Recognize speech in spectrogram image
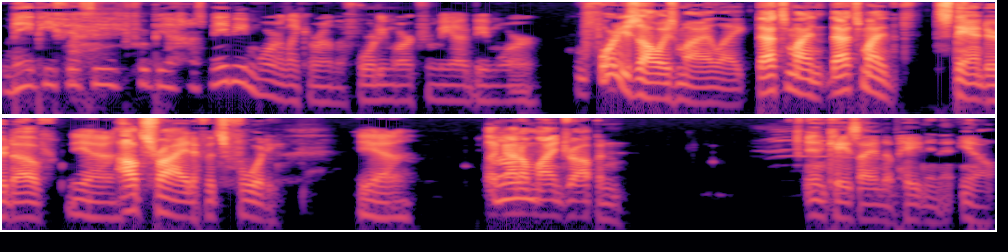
maybe 50 for be a Haas. Maybe more like around the 40 mark for me. I'd be more. forty is always my like. That's my that's my standard of. Yeah. I'll try it if it's forty. Yeah. Like I don't Um, mind dropping in case I end up hating it. You know.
